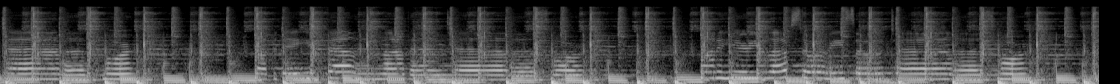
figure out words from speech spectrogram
Tell us more about the day you fell in love and tell us more. Wanna hear your love story, so tell us more.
